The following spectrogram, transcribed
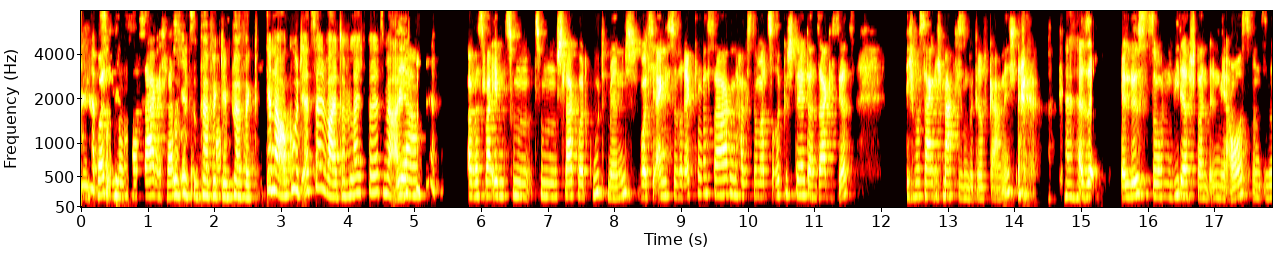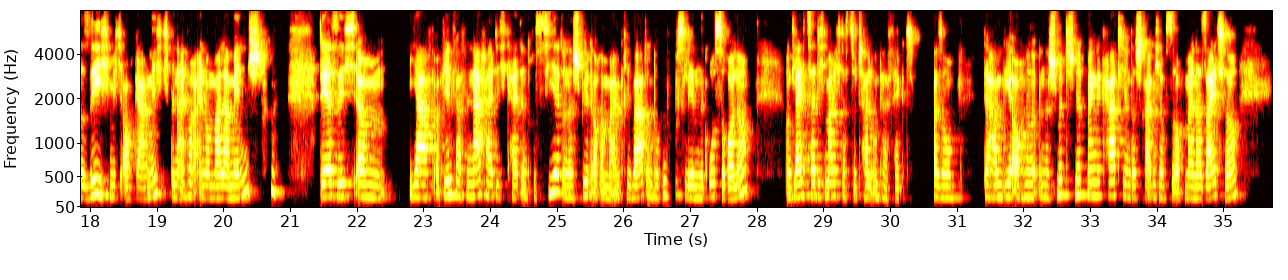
Ich wollte noch was sagen. Ich weiß so viel zu Perfekt, Perfekt. Genau, gut, erzähl weiter. Vielleicht fällt es mir ein. Ja, aber es war eben zum, zum Schlagwort Gutmensch. Wollte ich eigentlich so direkt was sagen, habe ich es nochmal zurückgestellt, dann sage ich es jetzt. Ich muss sagen, ich mag diesen Begriff gar nicht. also er löst so einen Widerstand in mir aus und so sehe ich mich auch gar nicht. Ich bin einfach ein normaler Mensch, der sich ähm, ja auf jeden Fall für Nachhaltigkeit interessiert und das spielt auch in meinem Privat- und Berufsleben eine große Rolle. Und gleichzeitig mache ich das total unperfekt. Also da haben wir auch eine, eine Schnittmenge, Kathi, und das schreibe ich auch so auf meiner Seite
